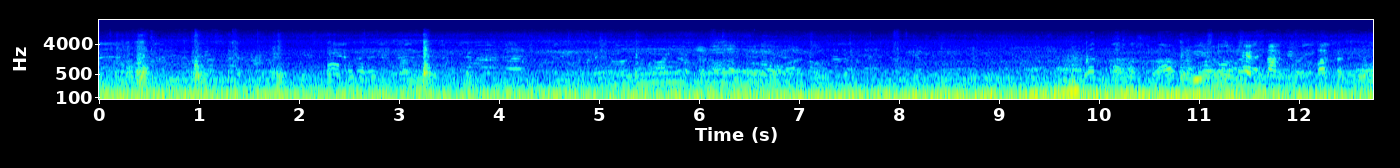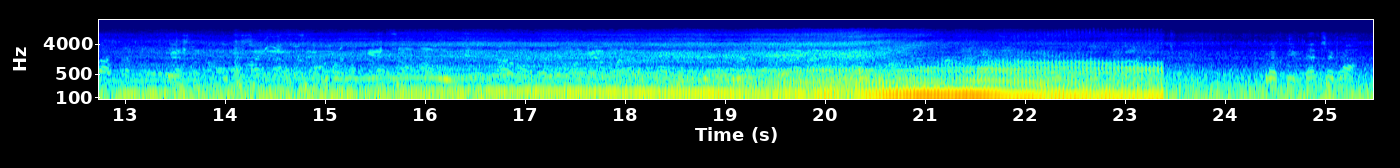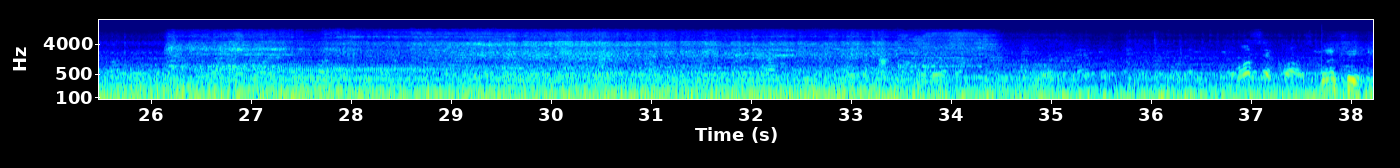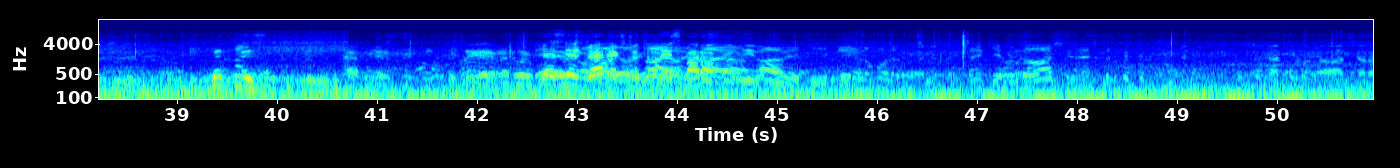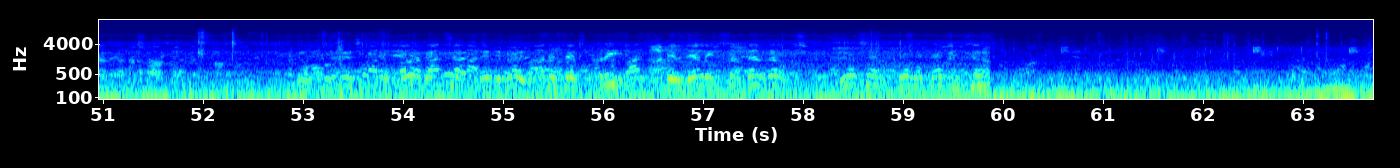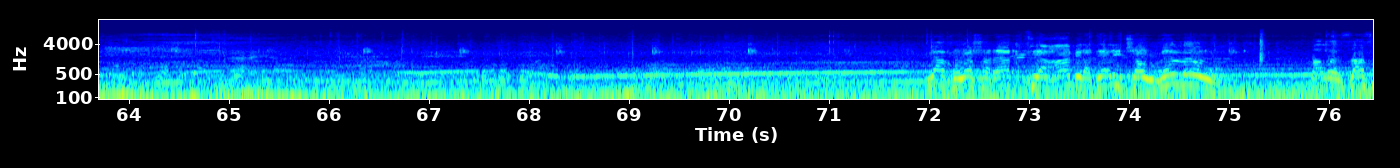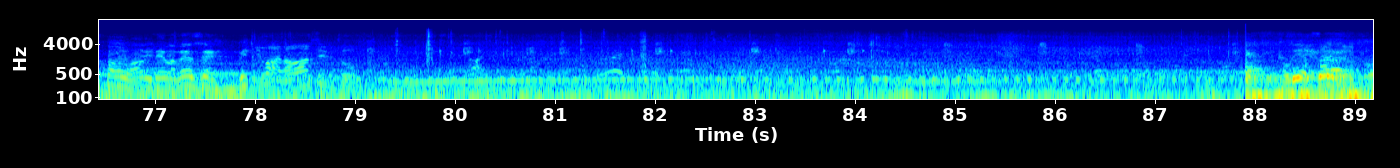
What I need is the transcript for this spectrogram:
protiv nečega. Znači, 15 Jeste Dženek 14 maraka diva. Neki hondaši, nešto. Mogu reći kvalifikacijama, redi broj 23, Amir Delić sa Berzel, jučer drugo poziciju. Jako loša reakcija Amira Delića u VV-u. Malo je zaspao, ali nema veze. Bit Ima naziv tu. lijepo.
